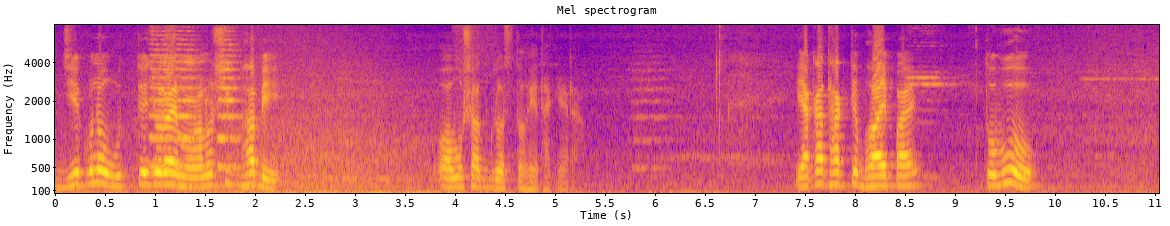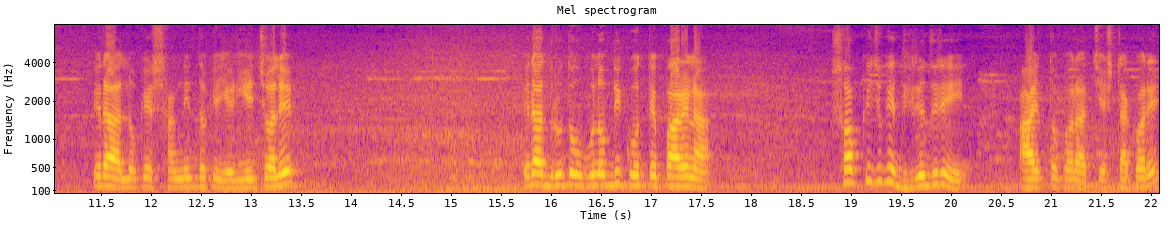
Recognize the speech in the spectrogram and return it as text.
যে কোনো উত্তেজনায় মানসিকভাবে অবসাদগ্রস্ত হয়ে থাকে এরা। একা থাকতে ভয় পায়, তবুও এরা লোকের সান্নিধ্যকে এড়িয়ে চলে। এরা দ্রুত উপলব্ধি করতে পারে না। সব কিছুকে ধীরে ধীরে আয়ত্ত করার চেষ্টা করে।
